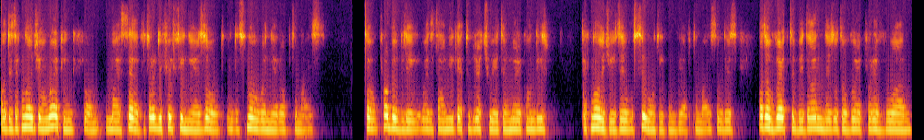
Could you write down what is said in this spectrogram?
But the technology I'm working from myself, it's already 15 years old, and it's nowhere near optimized. So probably by the time you get to graduate and work on these technologies, they still won't even be optimized. So there's a lot of work to be done. There's a lot of work for everyone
